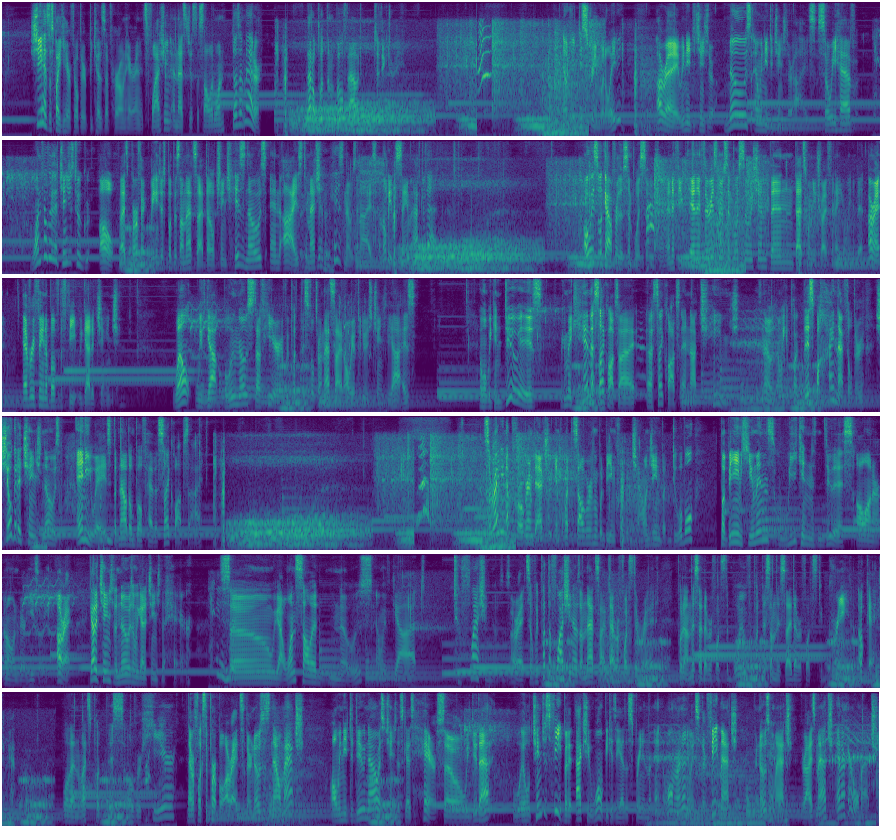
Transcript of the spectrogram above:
She has a spiky hair filter because of her own hair, and it's flashing, and that's just a solid one. Doesn't matter. That'll put them both out to victory. Now need to scream, little lady. Alright, we need to change their nose, and we need to change their eyes. So we have one filter that changes to a Oh, that's perfect. We can just put this on that side. That'll change his nose and eyes to match his nose and eyes, and they'll be the same after that. Always look out for the simplest solution, and if you and if there is no simplest solution, then that's when you try finagling a bit. Alright, everything above the feet we gotta change. Well, we've got blue nose stuff here. If we put this filter on that side, all we have to do is change the eyes. And what we can do is, we can make him a Cyclops eye, a Cyclops, and not change his nose. And we can put this behind that filter. She'll get a changed nose anyways, but now they'll both have a Cyclops eye. So writing a program to actually implement this algorithm would be incredibly challenging, but doable. But being humans, we can do this all on our own very easily. Alright, gotta change the nose and we gotta change the hair. Mm-hmm. So, we got one solid nose, and we've got two flashing noses. Alright, so if we put the flashing nose on that side, that reflects to red. Put it on this side, that reflects to blue. If we put this on this side, that reflects to green. Okay. Well then, let's put this over here. That reflects to purple. Alright, so their noses now match. All we need to do now is change this guy's hair. So we do that. It will change his feet, but it actually won't because he has a spring in the long run anyway. So their feet match, their nose will match, their eyes match, and their hair will match.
